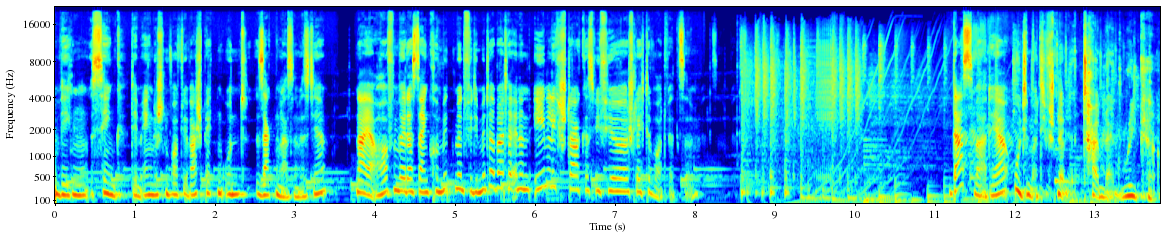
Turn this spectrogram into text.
Wegen Sink, dem englischen Wort für Waschbecken und sacken lassen, wisst ihr? Naja, hoffen wir, dass sein Commitment für die MitarbeiterInnen ähnlich stark ist wie für schlechte Wortwitze. Das war der ultimativ schnelle Timeline Recap.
